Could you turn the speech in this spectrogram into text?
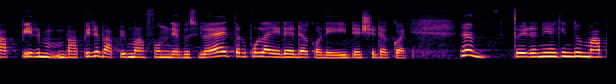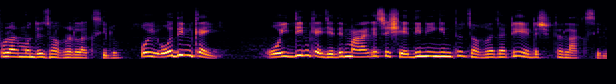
বাপির বাপিরে বাপির মা ফোন দিয়ে গেছিল এই তোর পোলা এটা এটা করে, এইটা, সেটা কয়। হ্যাঁ? তো এটা নিয়ে কিন্তু মা পোলার মধ্যে ঝগড়া লাগছিল। ওই ওদিনকাই ওই দিনকাই, যেদিন মারা গেছে সেদিনই কিন্তু ঝগড়াঝাটি এটা, সেটা লাগছিল।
